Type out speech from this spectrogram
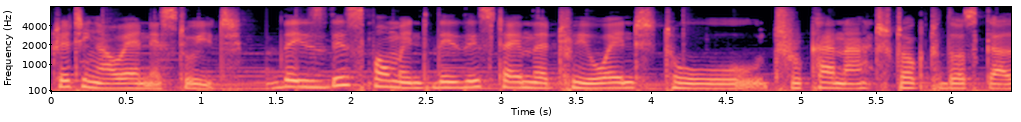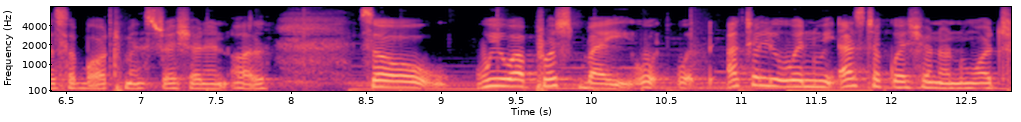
creating awareness to it. There is this moment, there is this time that we went to Turkana to talk to those girls about menstruation and all. So we were approached by, actually, when we asked a question on what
